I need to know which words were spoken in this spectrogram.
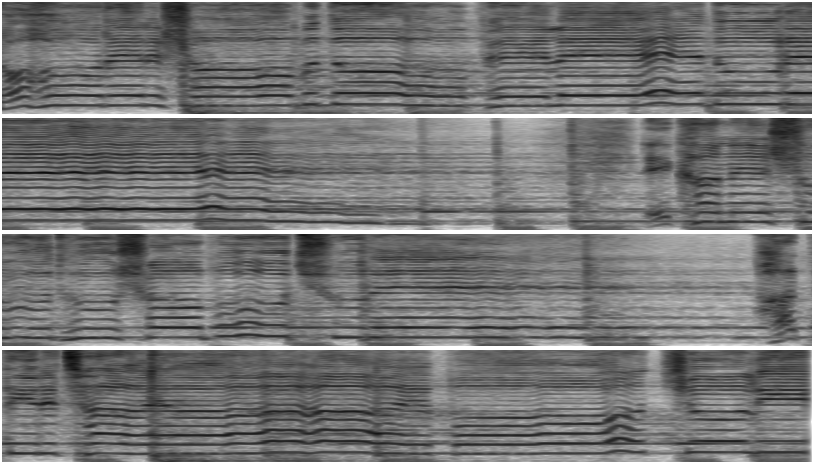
শহরের শব্দ ফেলে শুধু সবুজ ছুড়ে হাতির ছায়ায় পথ চলি।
